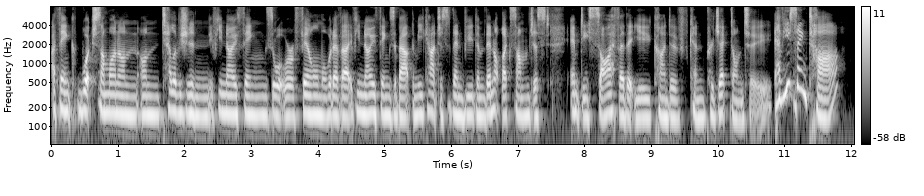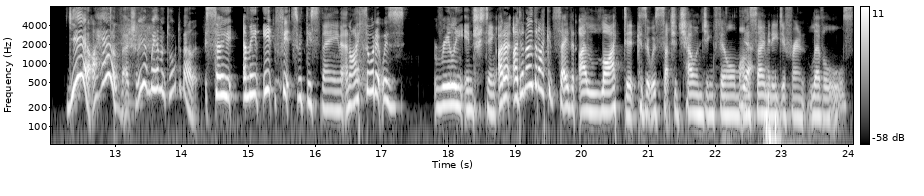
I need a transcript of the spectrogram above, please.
i think watch someone on on television if you know things or, or a film or whatever if you know things about them you can't just then view them they're not like some just empty cipher that you kind of can project onto have you seen Tar Yeah, I have actually. We haven't talked about it. so I mean, it fits with this theme, and I thought it was really interesting. I don't, I don't know that I could say that I liked it because it was such a challenging film on Yeah. so many different levels.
